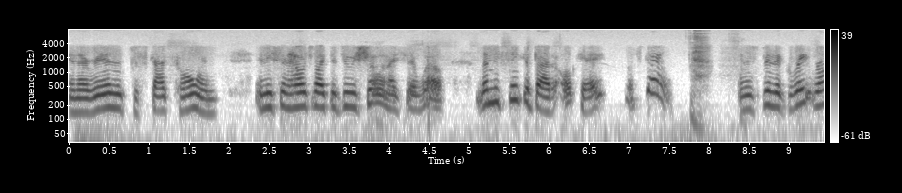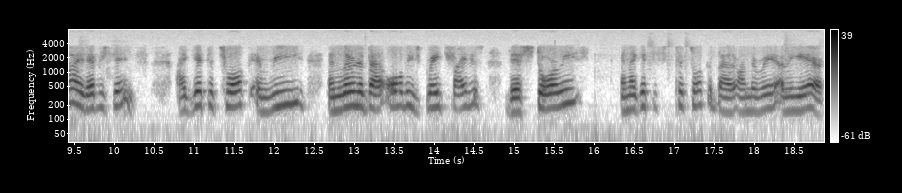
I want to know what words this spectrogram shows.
and I ran into Scott Cohen, and he said, "How would you like to do a show?" And I said, "Well, let me think about it. Okay, let's go." and it's been a great ride ever since. I get to talk and read and learn about all these great fighters, their stories, and I get to, to talk about it on the on the air,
